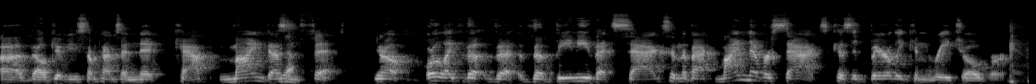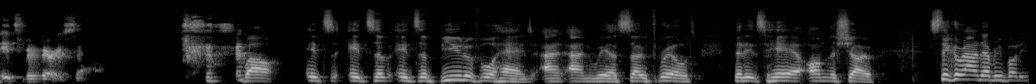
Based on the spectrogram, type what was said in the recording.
uh, they'll give you sometimes a knit cap. Mine doesn't fit. You know, or like the the the beanie that sags in the back. Mine never sags because it barely can reach over. It's very sad. Well, it's it's a it's a beautiful head, and, and we are so thrilled that it's here on the show. Stick around, everybody.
